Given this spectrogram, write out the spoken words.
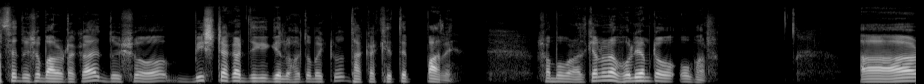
আছে দুইশো বারো টাকায়, দুইশো বিশ টাকার দিকে গেলে হয়তো বা একটু ধাক্কা খেতে পারে। সম্ভাবনা কেননা ভলিউমটা ওভার আর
